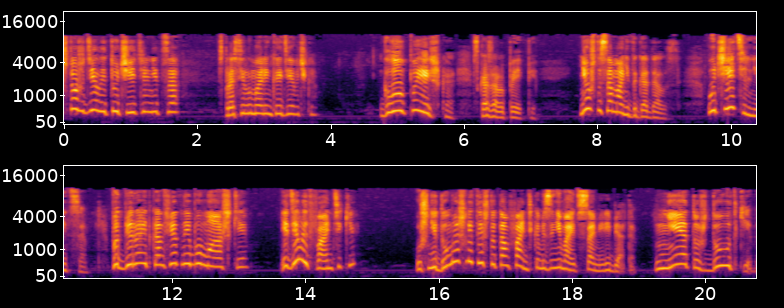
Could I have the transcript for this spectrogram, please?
что же делает учительница?» — спросила маленькая девочка. «Глупышка!» — сказала Пеппи. «Неужто сама не догадалась? Учительница подбирает конфетные бумажки и делает фантики. Уж не думаешь ли ты, что там фантиками занимаются сами ребята? Нет уж, дудки!»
